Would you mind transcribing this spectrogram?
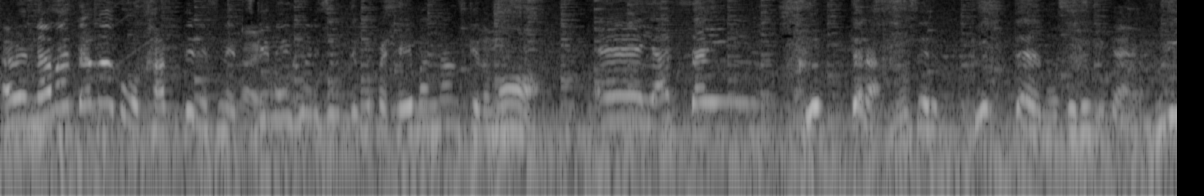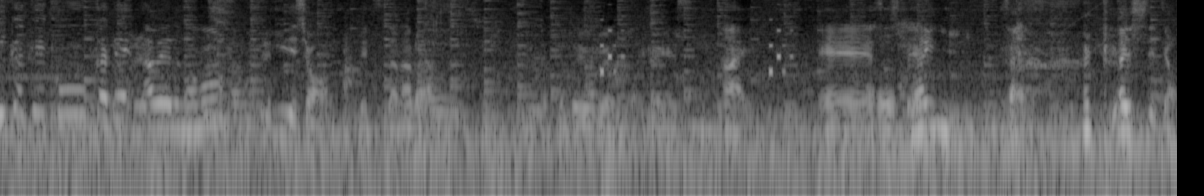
あれ生卵を買ってですねはいつけ麺風にするってやっぱり定番なんですけども、えー野菜に食ったら乗せる食ったら乗せるみたいなふりかけ効果で食べるのもいいでしょう。別皿油見たことよくやったはい。えー、そして返してよ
